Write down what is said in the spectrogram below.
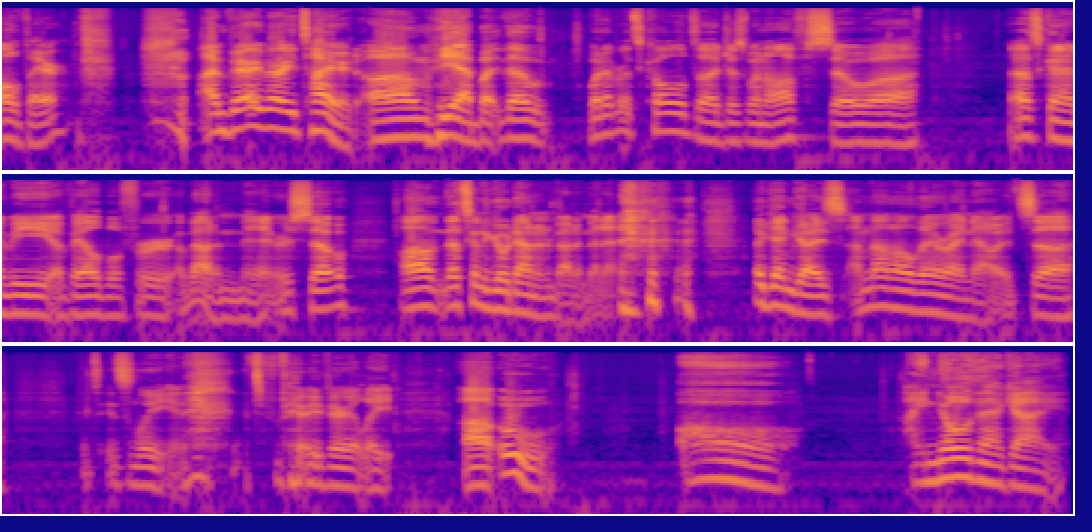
All there. I'm very, very tired. Um, yeah, but the whatever it's called uh, just went off, so uh, that's gonna be available for about a minute or so. Um, that's gonna go down in about a minute. Again, guys, I'm not all there right now. It's uh, it's it's late. it's very, very late. Uh, ooh, oh, I know that guy.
